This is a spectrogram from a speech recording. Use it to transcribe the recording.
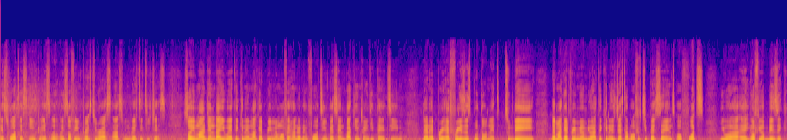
is what is, is, is, of interest to us as university teachers. So imagine that you were taking a market premium of 114% back in 2013, then a, a, freeze is put on it. Today, the market premium you are taking is just about 50% of what you are uh, of your basic.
